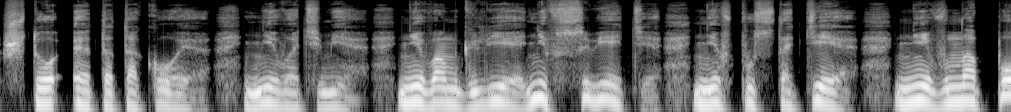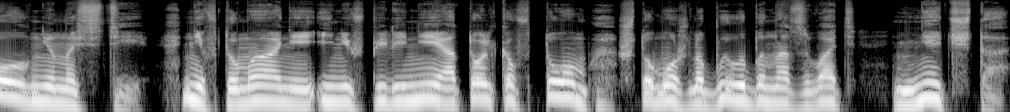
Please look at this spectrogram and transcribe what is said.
что это такое, ни во тьме, ни во мгле, ни в свете, ни в пустоте, ни в наполненности, ни в тумане и не в пелене, а только в том, что можно было бы назвать нечто,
